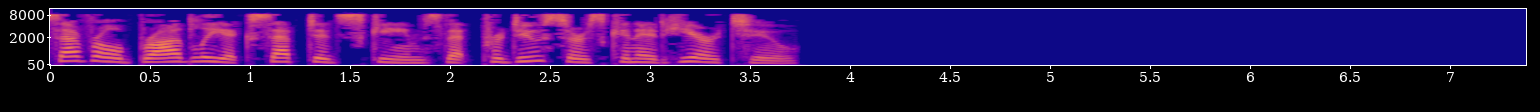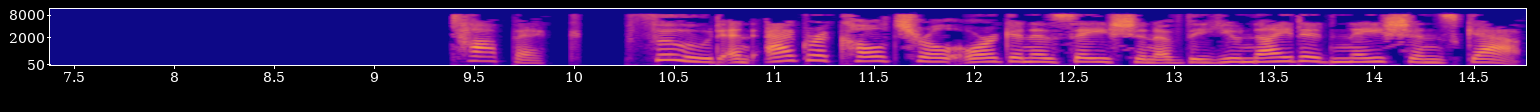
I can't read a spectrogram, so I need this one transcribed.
several broadly accepted schemes that producers can adhere to. Topic. Food and Agricultural Organization of the United Nations GAP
